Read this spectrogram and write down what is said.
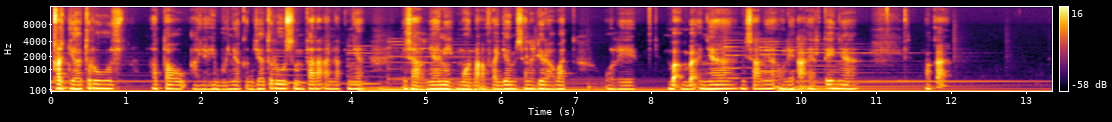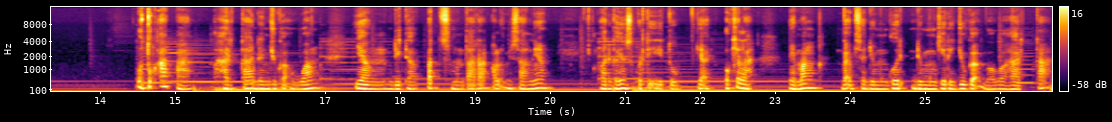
kerja terus atau ayah ibunya kerja terus sementara anaknya misalnya nih mohon maaf aja misalnya dirawat oleh mbak-mbaknya misalnya oleh ART-nya maka untuk apa harta dan juga uang yang didapat sementara kalau misalnya keluarganya seperti itu. Ya oke okay lah. Memang nggak bisa dimungkiri, dimungkiri juga bahwa harta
